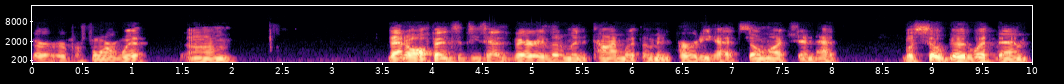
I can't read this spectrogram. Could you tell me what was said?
or, or perform with um, that offense since he's has very limited time with them, and Purdy had so much and had was so good with them.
